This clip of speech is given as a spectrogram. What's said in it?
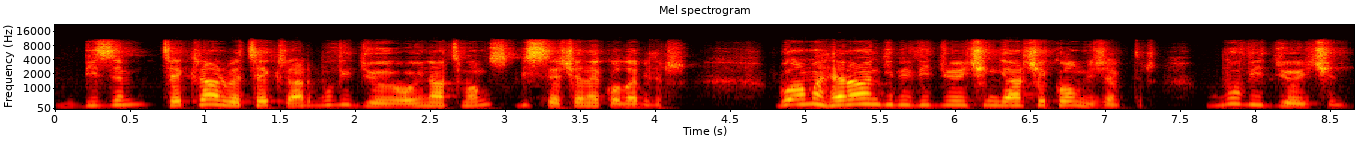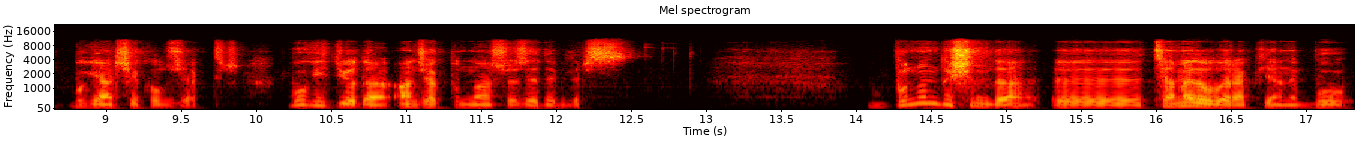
bizim tekrar ve tekrar bu videoyu oynatmamız bir seçenek olabilir. Bu ama herhangi bir video için gerçek olmayacaktır. Bu video için bu gerçek olacaktır. Bu videoda ancak bundan söz edebiliriz. Bunun dışında e, temel olarak yani bu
